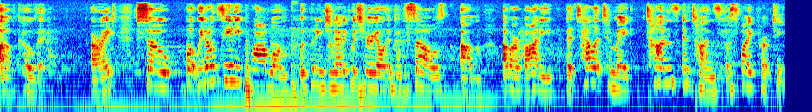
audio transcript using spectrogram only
of COVID. All right? So, but we don't see any problem with putting genetic material into the cells um, of our body that tell it to make tons and tons of spike protein.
